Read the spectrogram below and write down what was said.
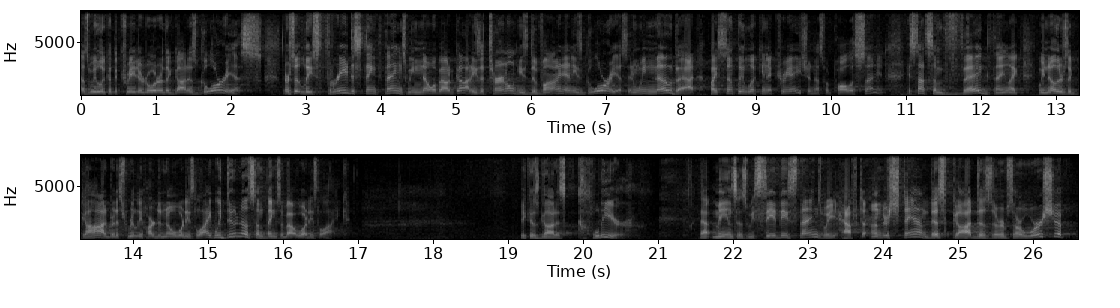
as we look at the created order that God is glorious. There's at least three distinct things we know about God He's eternal, He's divine, and He's glorious. And we know that by simply looking at creation. That's what Paul is saying. It's not some vague thing like we know there's a God, but it's really hard to know what He's like. We do know some things about what He's like because God is clear that means as we see these things, we have to understand this God deserves our worship.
